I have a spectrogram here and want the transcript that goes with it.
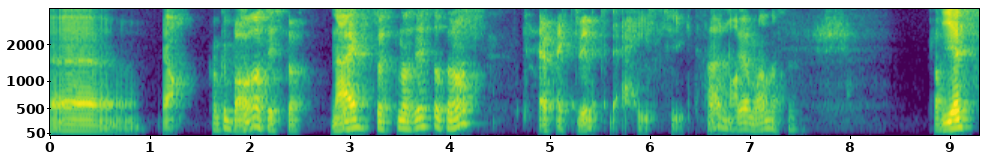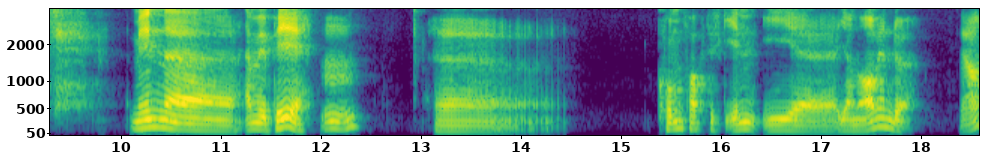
Eh, ja. Kan ikke bare ha assister. Nei, 17 assister til nå? Det er jo helt vilt. det er helt sykt. For Ja, det er mann, altså. Yes. Min uh, MVP mm. uh, kom faktisk inn i uh, januarvinduet. Ja,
